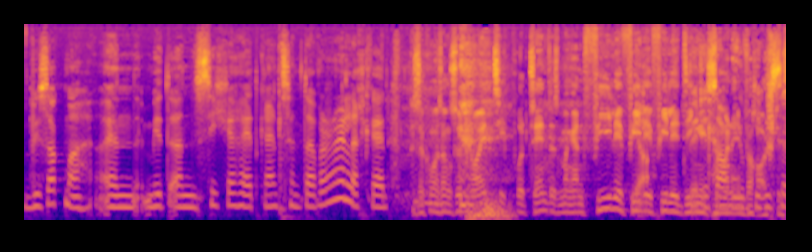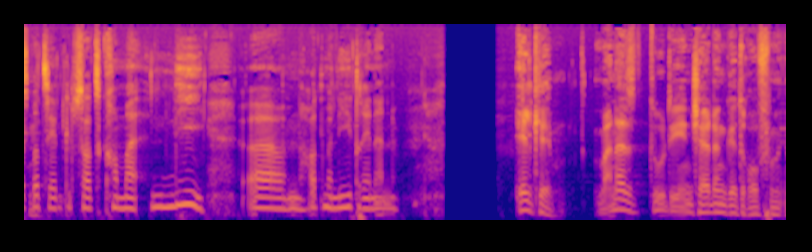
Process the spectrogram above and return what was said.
wie sagt man, ein, mit einer Sicherheit grenzender Wahrscheinlichkeit. Also kann man sagen, so 90 Prozent, also man kann viele, viele, ja, viele Dinge kann sagen, man einfach ausschließen. Prozentsatz kann man nie, ähm, hat man nie drinnen. Elke, wann hast du die Entscheidung getroffen,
